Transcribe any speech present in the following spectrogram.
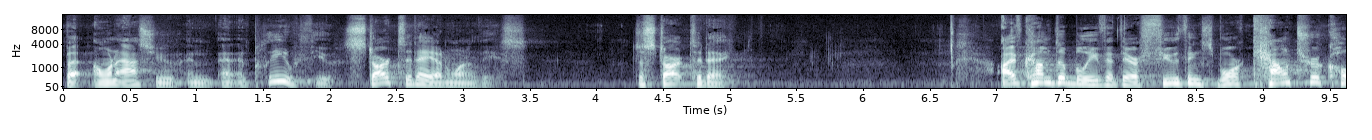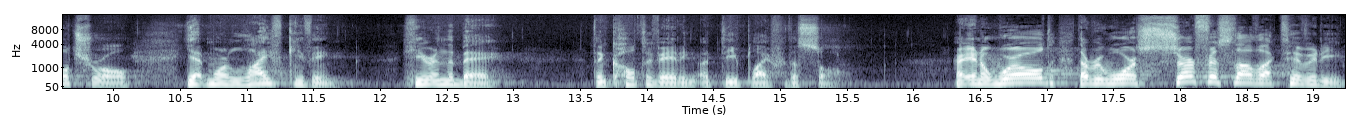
But I want to ask you and, and plead with you start today on one of these. Just start today. I've come to believe that there are few things more countercultural, yet more life giving here in the Bay than cultivating a deep life for the soul. Right? In a world that rewards surface level activity,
